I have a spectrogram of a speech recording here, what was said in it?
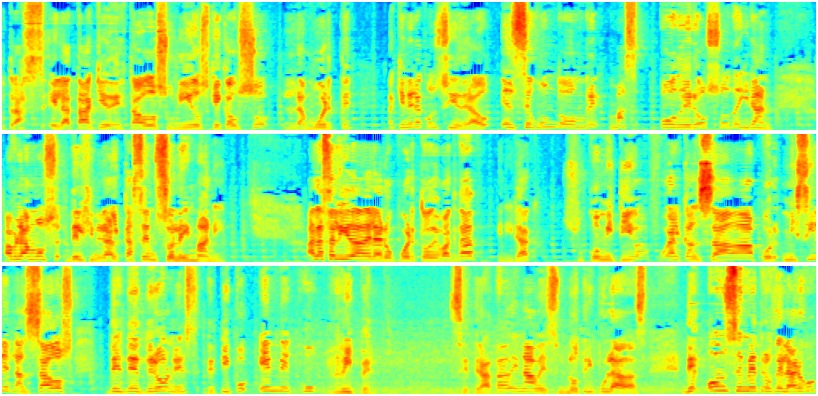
tras el ataque de Estados Unidos que causó la muerte a quien era considerado el segundo hombre más poderoso de Irán. Hablamos del general Qasem Soleimani. A la salida del aeropuerto de Bagdad, en Irak, su comitiva fue alcanzada por misiles lanzados desde drones de tipo MQ Reaper. Se trata de naves no tripuladas de 11 metros de largo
